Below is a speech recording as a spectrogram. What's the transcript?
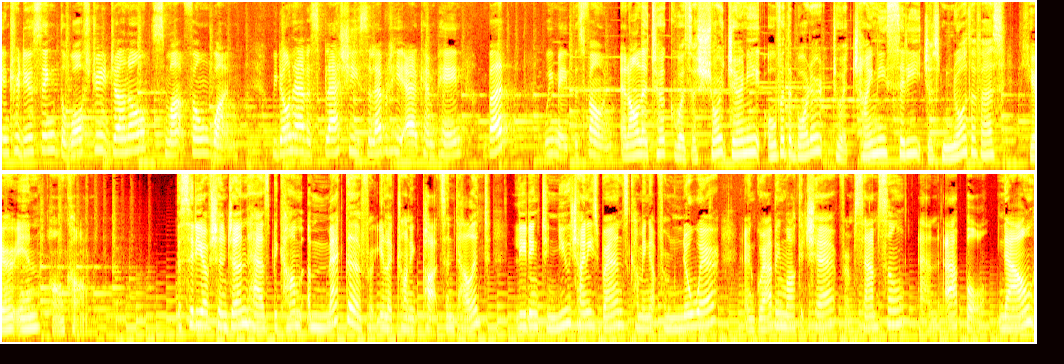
Introducing the Wall Street Journal Smartphone One. We don't have a splashy celebrity ad campaign, but we made this phone. And all it took was a short journey over the border to a Chinese city just north of us here in Hong Kong. The city of Shenzhen has become a mecca for electronic parts and talent, leading to new Chinese brands coming up from nowhere and grabbing market share from Samsung and Apple. Now,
